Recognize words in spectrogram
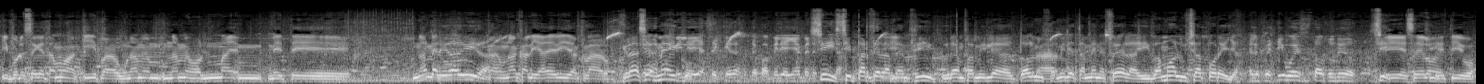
Y por eso es que estamos aquí, para una, una mejor este, una, calidad de vida. Una calidad de vida, claro. Gracias, México. ¿Ya se queda de familia allá en Venezuela? Sí, sí, parte de la sí, gran familia, toda mi familia está en Venezuela y vamos a luchar por ella. ¿El objetivo es Estados Unidos? Sí, ese es el objetivo.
